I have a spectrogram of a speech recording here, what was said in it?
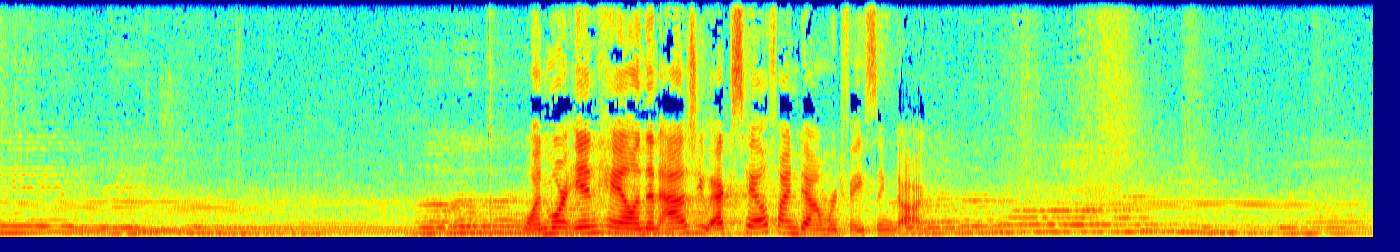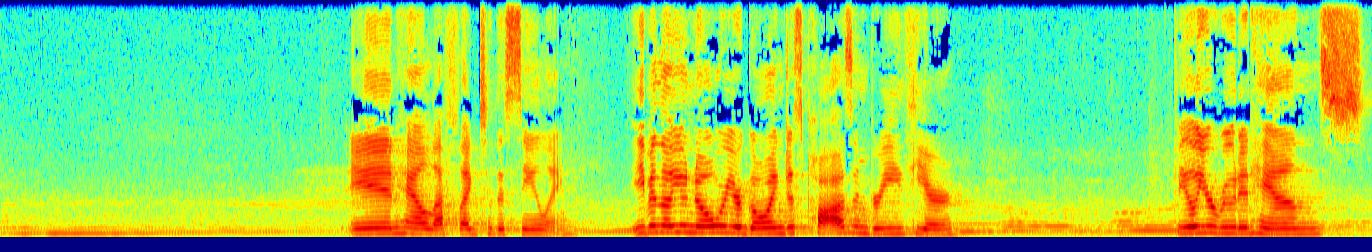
One more inhale, and then as you exhale, find downward facing dog. Inhale, left leg to the ceiling. Even though you know where you're going, just pause and breathe here. Feel your rooted hands.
